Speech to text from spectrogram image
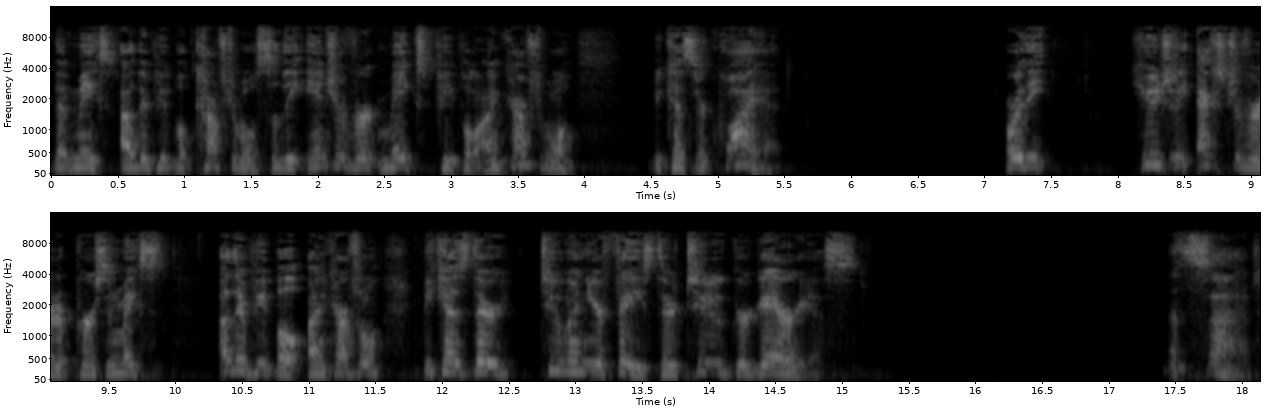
that makes other people comfortable. So the introvert makes people uncomfortable because they're quiet. Or the hugely extroverted person makes other people uncomfortable because they're too in your face, they're too gregarious. That's sad.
